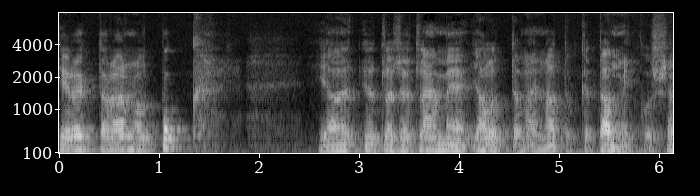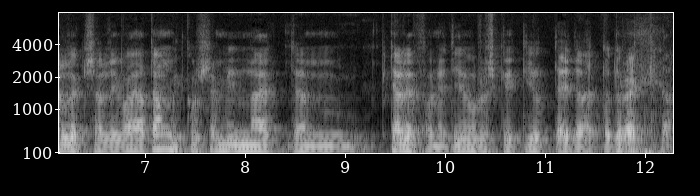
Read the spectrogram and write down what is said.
direktor Arnold Pukk. ja ütles, et lähme jalutame natuke tammikus, selleks oli vaja tammikusse minna, et telefonide juures kõiki jutte ei tahetud rääkida.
